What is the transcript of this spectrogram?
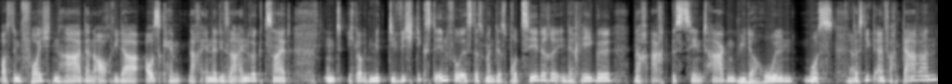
aus dem feuchten Haar dann auch wieder auskämmt nach Ende dieser Einwirkzeit. Und ich glaube, mit die wichtigste Info ist, dass man das Prozedere in der Regel nach acht bis zehn Tagen wiederholen muss. Ja. Das liegt einfach daran,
